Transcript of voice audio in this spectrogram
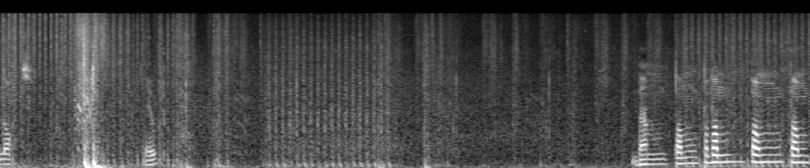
not. Nope. Bum bum bum bum bum bum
